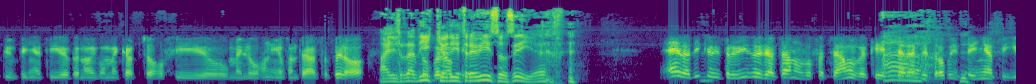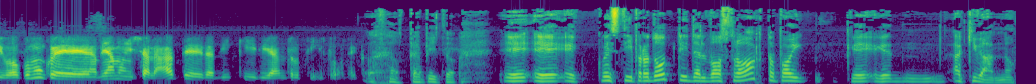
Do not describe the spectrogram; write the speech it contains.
più impegnative per noi come carciofi o meloni o quant'altro, però... Ma il radicchio di Treviso sì, eh? Eh, il radicchio di Treviso in realtà non lo facciamo perché ah. sarebbe troppo impegnativo. Comunque abbiamo insalate e radicchi di altro tipo. Ecco. Ho capito. E, e, e, questi prodotti del vostro orto poi che, che, a chi vanno?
